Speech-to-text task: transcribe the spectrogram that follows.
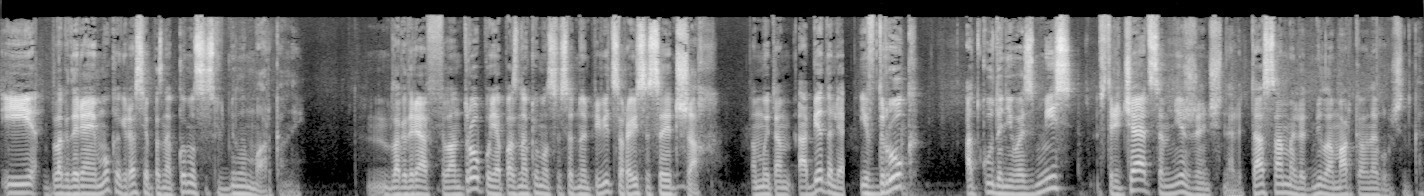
И благодаря ему как раз я познакомился с Людмилой Марковной. Благодаря филантропу я познакомился с одной певицей Раисой Саидшах. Мы там обедали, и вдруг, откуда ни возьмись, встречается мне женщина, та самая Людмила Марковна Грученко.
